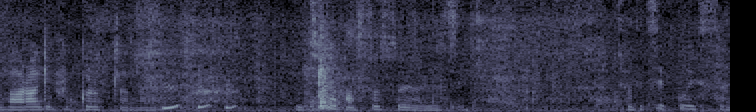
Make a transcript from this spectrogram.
말하기 부끄럽잖아요. 찍어봤었어요 알지? 저도 찍고 있어요.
